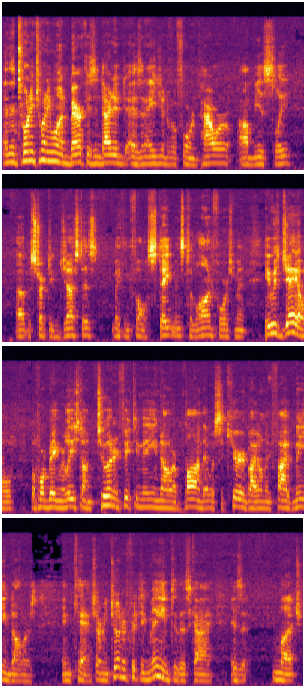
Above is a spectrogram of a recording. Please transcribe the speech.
And then 2021, Barrack is indicted as an agent of a foreign power, obviously, uh, obstructing justice, making false statements to law enforcement. He was jailed before being released on $250 million bond that was secured by only $5 million in cash. I mean, 250 million to this guy isn't much,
